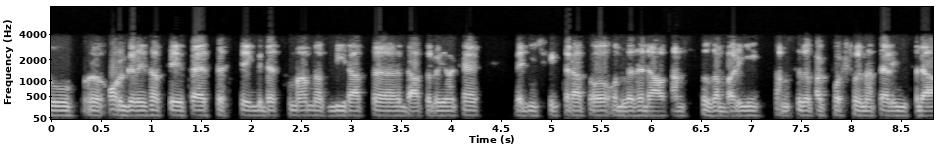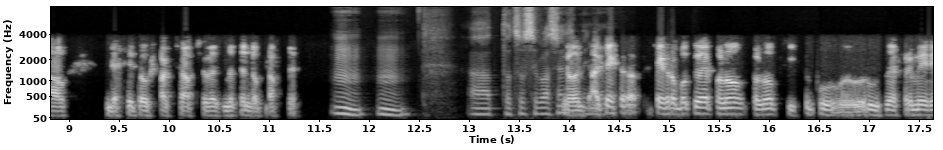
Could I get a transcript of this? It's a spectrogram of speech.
tu organizaci té cesty, kde co mám nazbírat, dát to do nějaké ledničky, která to odveze dál, tam se to zabalí, tam se to pak pošle na té lince dál, kde si to už pak třeba převezme ten dopravce. Mm, mm. A to, co si vlastně no, A těch, těch robotů je plno, plno přístupů. Různé firmy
